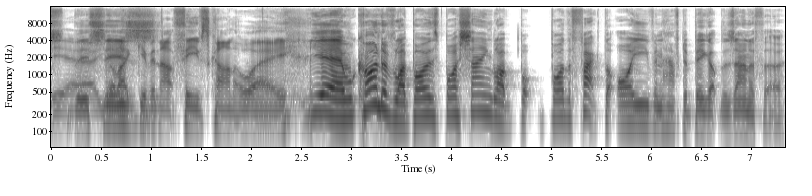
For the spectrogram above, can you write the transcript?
Yeah, this you're is like giving that thieves can't away. yeah, well, kind of like by by saying like b- by the fact that I even have to big up the Xanathar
